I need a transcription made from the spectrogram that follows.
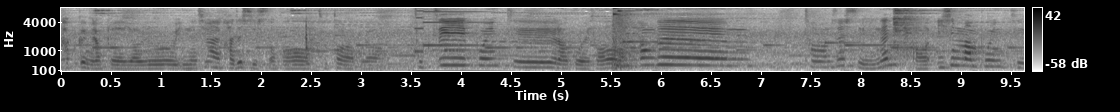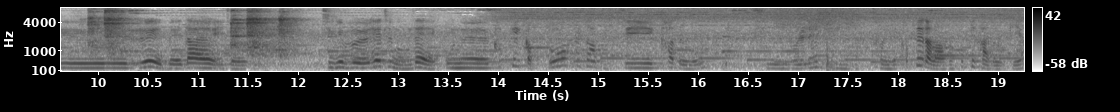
가끔 이렇게 여유 있는 시간을 가질 수 있어서 좋더라고요. 복지 포인트라고 해서 현금 처럼 쓸 수 있는 어, 20만 포인트를 매달 이제 지급을 해주는데 오늘 커피 값도 회사 복지 카드로 지불을 했습니다. 저 이제 커피가 나와서 커피 가져올게요.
